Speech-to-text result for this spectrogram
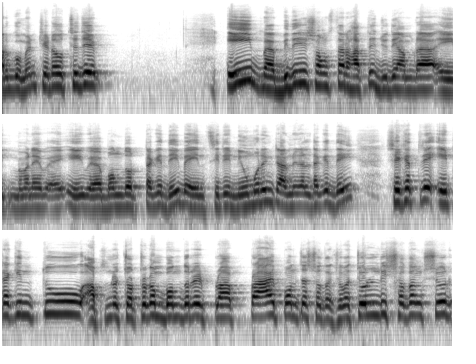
আর্গুমেন্ট সেটা হচ্ছে যে এই বিদেশি সংস্থার হাতে যদি আমরা এই মানে এই বন্দরটাকে দেই বা এনসিটি নিউমোরিং টার্মিনালটাকে দেই, সেক্ষেত্রে এটা কিন্তু আপনার চট্টগ্রাম বন্দরের প্রা- প্রায় পঞ্চাশ শতাংশ বা চল্লিশ শতাংশর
